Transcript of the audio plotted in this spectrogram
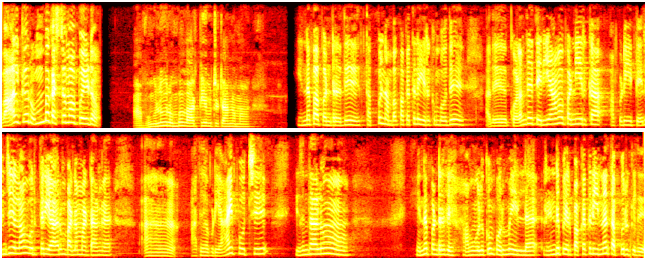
வாழ்க்கை ரொம்ப கஷ்டமா போயிடும். அவங்களும் ரொம்ப வார்த்தையை விட்டுட்டாங்கம்மா. என்னப்பா பண்றது? தப்பு நம்ம பக்கத்துல இருக்கும்போது அது குழந்தை தெரியாம பண்ணியிருக்கா. அப்படி தெரிஞ்செல்லாம் ஒருத்தர் யாரும் பண்ண மாட்டாங்க. அது அப்படி ஆயிப்போச்சு. இருந்தாலும் என்ன பண்றது? அவங்களுக்கும் பொறுமை இல்லை. ரெண்டு பேர் பக்கத்துல என்ன தப்பு இருக்குது.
